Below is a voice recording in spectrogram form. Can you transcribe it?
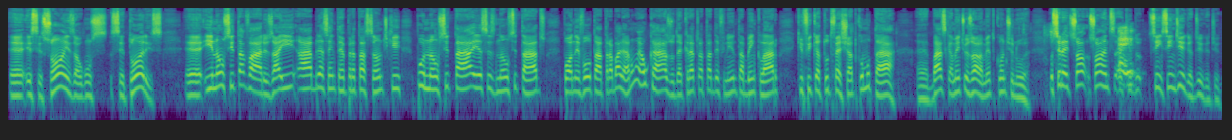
é, exceções, alguns setores é, e não cita vários. Aí abre essa interpretação de que, por não citar, esses não citados podem voltar a trabalhar. Não é o caso, o decreto já está definindo, está bem claro que fica tudo fechado como está. É, basicamente o isolamento continua. O Sireide, só, só antes. É, do... Sim, sim, diga, diga, diga.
